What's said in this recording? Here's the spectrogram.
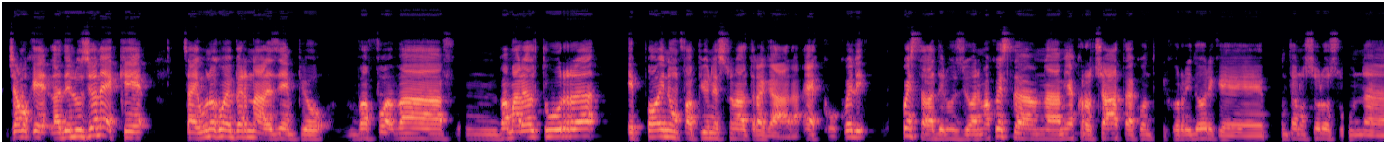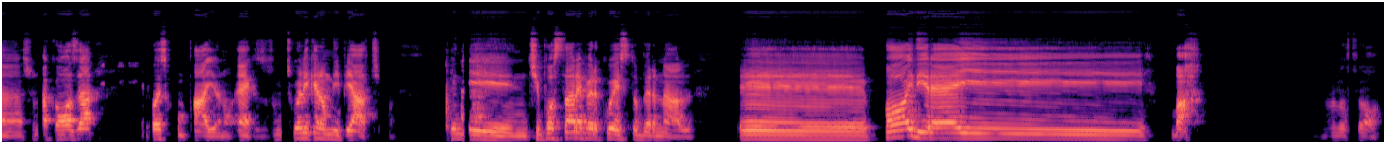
Diciamo che la delusione è che, sai, uno come Bernal, ad esempio, va, va, va male al tour e poi non fa più nessun'altra gara. Ecco, quelli, questa è la delusione, ma questa è una mia crociata contro i corridori che puntano solo su una, su una cosa e poi scompaiono. Ecco, sono quelli che non mi piacciono. Quindi ci può stare per questo Bernal. E poi direi, bah, non lo so.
